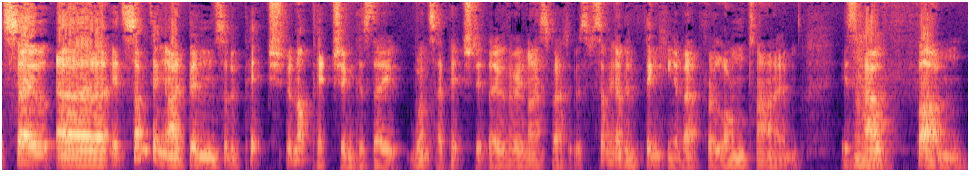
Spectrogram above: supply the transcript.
so uh, it's something I've been sort of pitch, not pitching because they once I pitched it, they were very nice about it. It was something I've been thinking about for a long time. Is how fun,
